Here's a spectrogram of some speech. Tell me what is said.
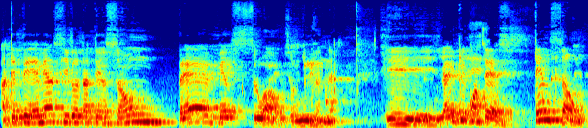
A TPM é a sigla da tensão pré-menstrual, se eu não me engano, né? E, e aí o que acontece? Tensão.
